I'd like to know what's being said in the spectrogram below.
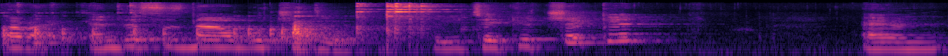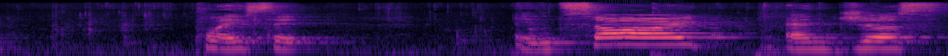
All right, and this is now what you do. So you take your chicken and place it inside and just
